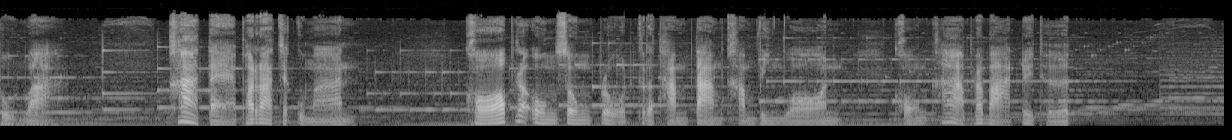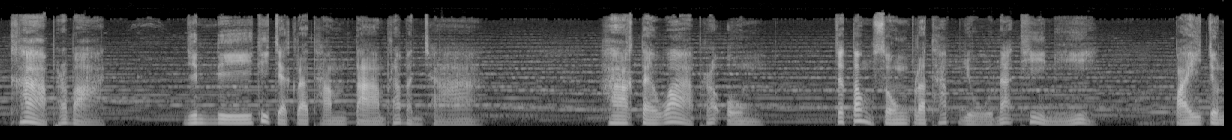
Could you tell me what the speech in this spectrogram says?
ทูลว่า ข้าแต่พระราชกุมาร ขอพระองค์ทรงโปรดกระทำตามคำวิงวอนของข้าพระบาทด้วยเถิด ข้าพระบาท ยินดีที่จะกระทำตามพระบัญชา หากแต่ว่าพระองค์จะต้องทรงประทับอยู่ณที่นี้ ไปจน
